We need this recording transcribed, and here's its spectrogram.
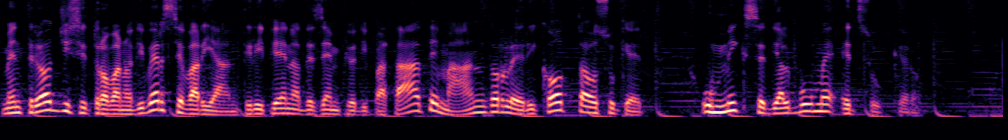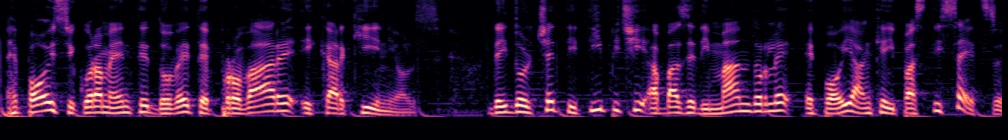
mentre oggi si trovano diverse varianti ripiene ad esempio di patate, mandorle, ricotta o succhette, un mix di albume e zucchero. E poi sicuramente dovete provare i carquiniols, dei dolcetti tipici a base di mandorle e poi anche i pastissets,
